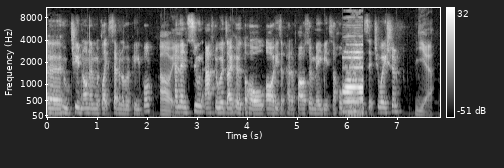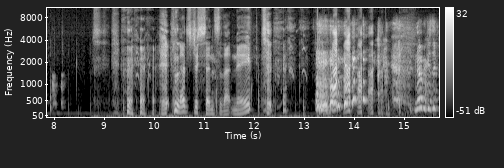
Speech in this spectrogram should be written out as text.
uh, who cheated on him with like seven other people. Oh yeah. And then soon afterwards, I heard the whole, oh, he's a pedophile, so maybe it's a whole situation. yeah. Let's just censor that name. No, because if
